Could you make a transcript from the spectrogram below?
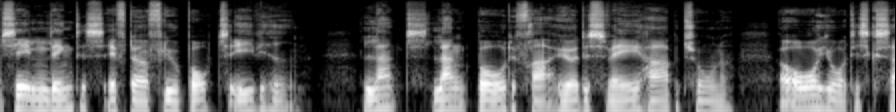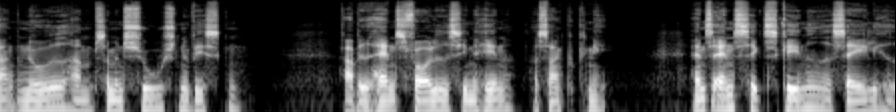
Sjælen længtes efter at flyve bort til evigheden. Langt, langt borte fra hørte svage harpetoner, og overjordisk sang nåede ham som en susende visken. Abed Hans foldede sine hænder og sank på knæ. Hans ansigt skinnede af salighed.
